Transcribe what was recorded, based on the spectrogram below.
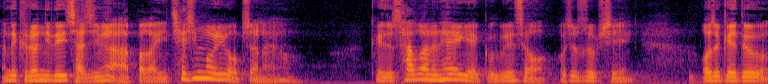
근데 그런 일이 잦으면 아빠가 이 채신머리가 없잖아요. 그래도 사과는 해야겠고, 그래서 어쩔 수 없이 어저께도,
